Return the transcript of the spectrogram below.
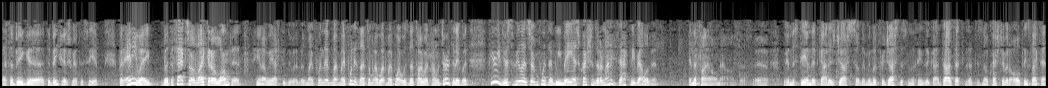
that's a big uh, it's a big chiddush. We have to see it. But anyway, but the facts are like it or lump it. You know, we have to do it. But my point my, my point is not so, what my point was not talking about Talmud Torah today, but period. You have to realize at a certain point that we may ask questions that are not exactly relevant in the final analysis. We understand that God is just, so then we look for justice in the things that God does. That, that there's no question about all things like that.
